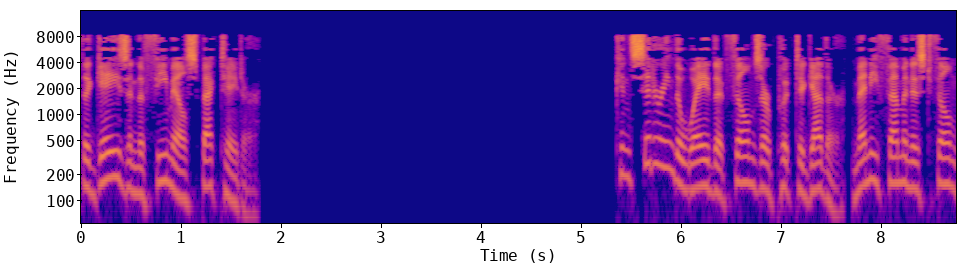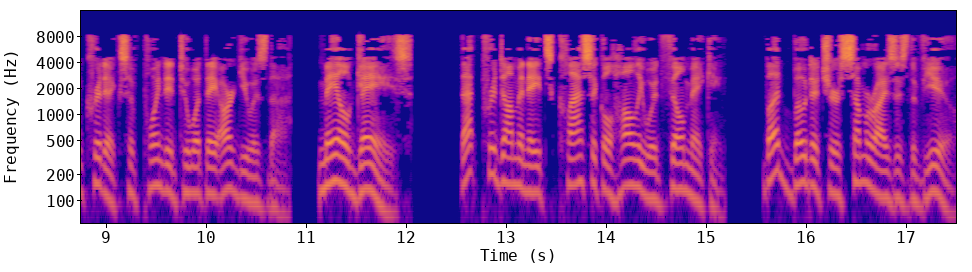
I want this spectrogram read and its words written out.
The gaze and the female spectator Considering the way that films are put together, many feminist film critics have pointed to what they argue as the male gaze that predominates classical Hollywood filmmaking. Budd Boetticher summarizes the view.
